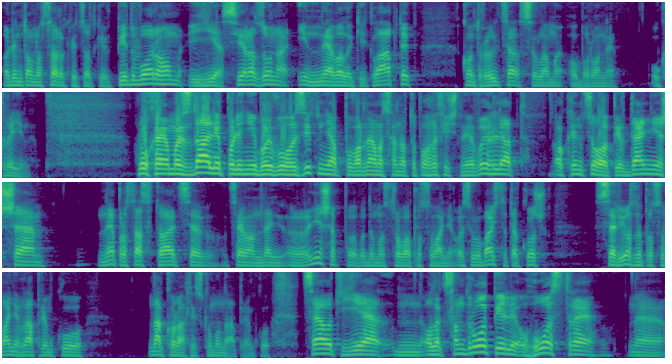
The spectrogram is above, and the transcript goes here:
орієнтовно 40% під ворогом, є сіра зона і невеликий клаптик контролюється силами оборони України. Рухаємось далі по лінії бойового зіткнення, повернемося на топографічний вигляд. Окрім цього, південніше непроста ситуація. Це я вам день раніше продемонстрував просування. Ось ви бачите також серйозне просування в напрямку на Корахівському напрямку. Це от є Олександропіль, гостре, е,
